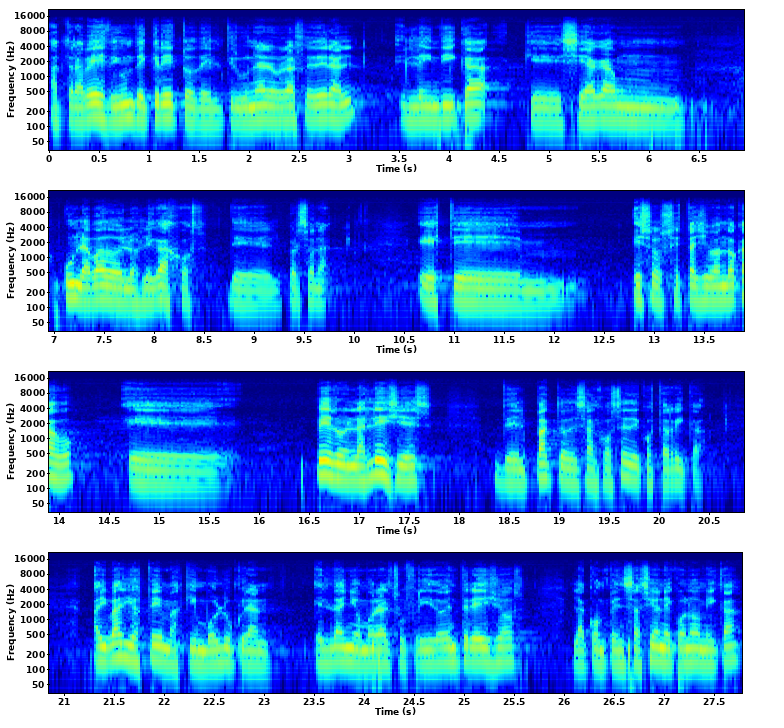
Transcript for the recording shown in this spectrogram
a través de un decreto del Tribunal Oral Federal, le indica que se haga un, lavado de los legajos del personal. Este, eso se está llevando a cabo, eh, pero en las leyes del Pacto de San José de Costa Rica hay varios temas que involucran el daño moral sufrido, entre ellos la compensación económica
